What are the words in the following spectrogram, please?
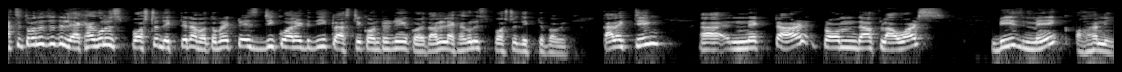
আচ্ছা তোমাদের যদি লেখাগুলো স্পষ্ট দেখতে না তোমরা একটু এইচডি কোয়ালিটি দিয়ে ক্লাসটি কন্টিনিউ করো, তাহলে লেখাগুলো স্পষ্ট দেখতে পাবে। Collecting nectar from the flowers bees make honey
